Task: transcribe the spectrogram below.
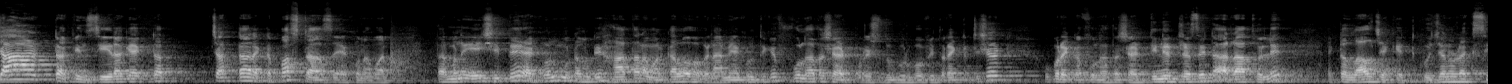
চারটা কিনছি। এর আগে একটা চারটা আর একটা পাঁচটা আছে এখন আমার। তার মানে এই শীতে এখন মোটামুটি হাত আর আমার কালো হবে না। আমি এখন থেকে ফুল হাতা শার্ট পরে, শুধু ঘুরবো, ভিতরে একটা টি শার্ট উপরে একটা ফুল হাতা শার্ট দিনের ড্রেস এটা আর রাত হলে একটা লাল জ্যাকেট কই যেন রাখছি,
